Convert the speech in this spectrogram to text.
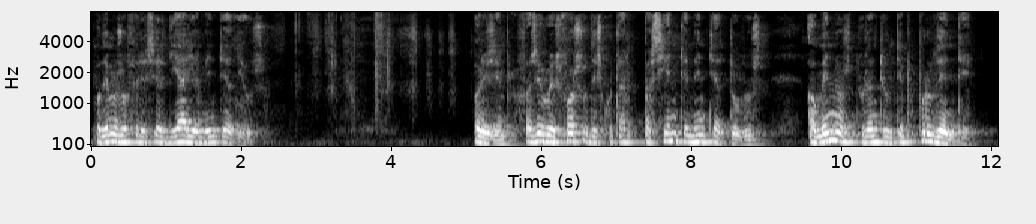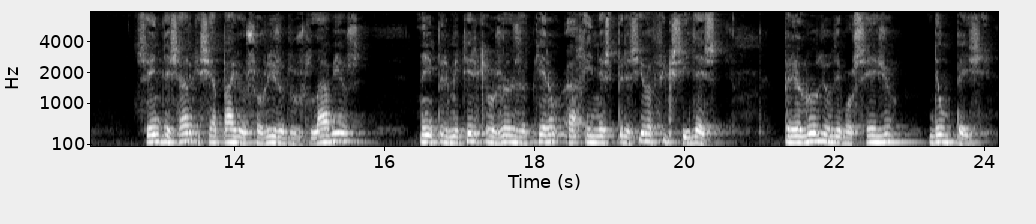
podemos oferecer diariamente a Deus. Por exemplo, fazer o esforço de escutar pacientemente a todos, ao menos durante um tempo prudente, sem deixar que se apague o sorriso dos lábios, nem permitir que os olhos adquiram a inexpressiva fixidez, prelúdio de bocejo de um peixe.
